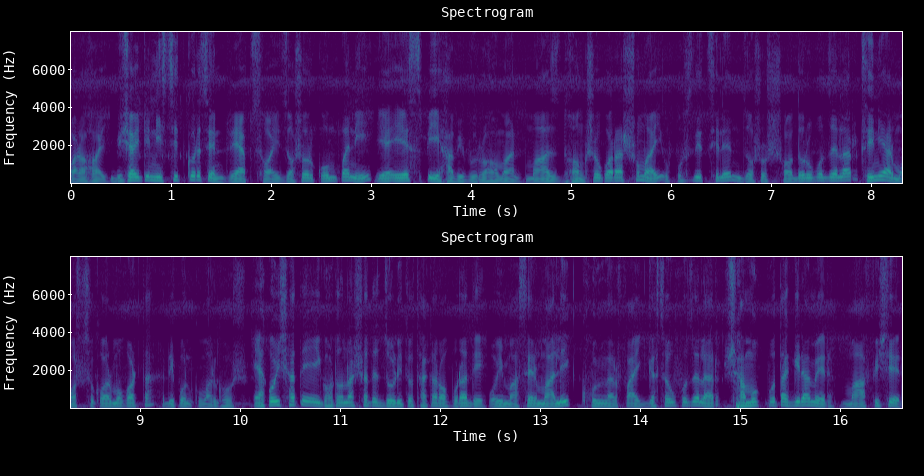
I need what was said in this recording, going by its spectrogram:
করা হয়। বিষয়টি নিশ্চিত করেছেন র্যাব ছয় যশোর কোম্পানি এএসপি হাবিবুর রহমান। মাছ ধ্বংস করার সময় উপস্থিত ছিলেন যশোর সদর উপজেলার সিনিয়র মৎস্য কর্মকর্তা রিপন কুমার ঘোষ। একই সাথে এই ঘটনার সাথে জড়িত থাকার অপরাধে ওই মাছের মালিক খুলনার পাইকগাছা উপজেলার শামুকপোতা গ্রামের মাফিসের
